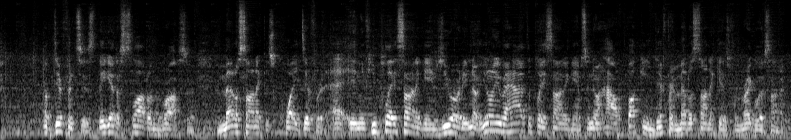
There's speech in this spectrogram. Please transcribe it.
of differences. They get a slot on the roster. Metal Sonic is quite different. And if you play Sonic games, you already know. You don't even have to play Sonic games to know how fucking different Metal Sonic is from regular Sonic.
